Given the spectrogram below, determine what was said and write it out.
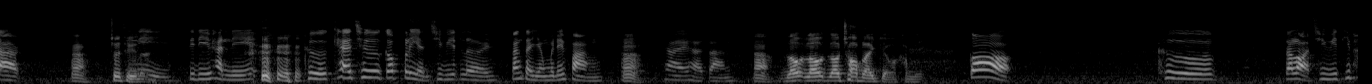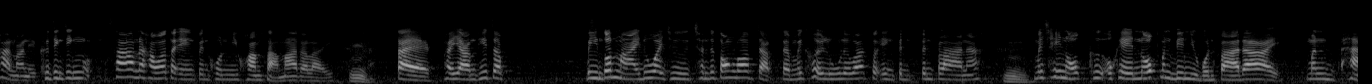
จากอะช่วยถือหน่อย นี่ซีดีแผ่นนี้ คือแค่ชื่อก็เปลี่ยนชีวิตเลย ตั้งแต่ยังไม่ได้ฟัง อะใช่ค่ะอาจารย์ อะแล้วแล้วแล้วชอบอะไรเกี่ยวกับคำนี้ ก็คือตลอดชีวิตที่ผ่านมาเนี่ย คือจริง ๆ ทราบนะคะว่าตัวเองเป็นคนมีความสามารถอะไร อืม แต่พยายามที่จะ ปีนต้นไม้ด้วยคือฉันจะต้องรอบจับแต่ไม่เคยรู้เลยว่าตัวเองเป็นเป็นปลานะ อืม ไม่ใช่นก คือโอเคนกมันบินอยู่บนฟ้าได้ มันหา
